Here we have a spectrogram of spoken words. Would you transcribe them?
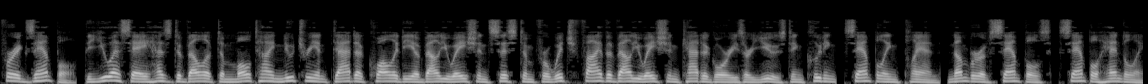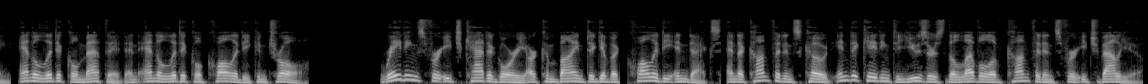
For example, the USA has developed a multi-nutrient data quality evaluation system for which five evaluation categories are used including, sampling plan, number of samples, sample handling, analytical method and analytical quality control. Ratings for each category are combined to give a quality index and a confidence code indicating to users the level of confidence for each value.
